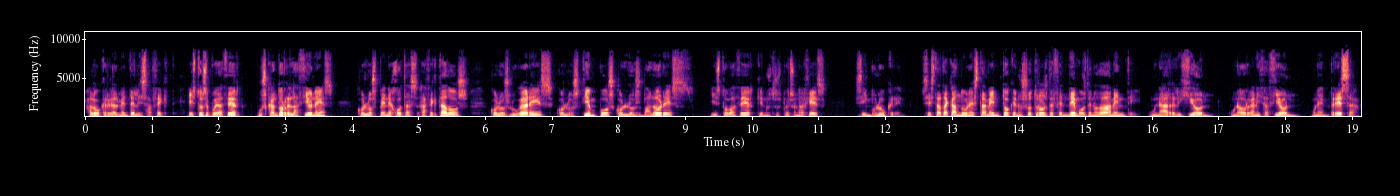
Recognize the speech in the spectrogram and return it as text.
algo que realmente les afecte. Esto se puede hacer buscando relaciones con los PNJs afectados, con los lugares, con los tiempos, con los valores, y esto va a hacer que nuestros personajes se involucren. Se está atacando un estamento que nosotros defendemos denodadamente, una religión, una organización, una empresa,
